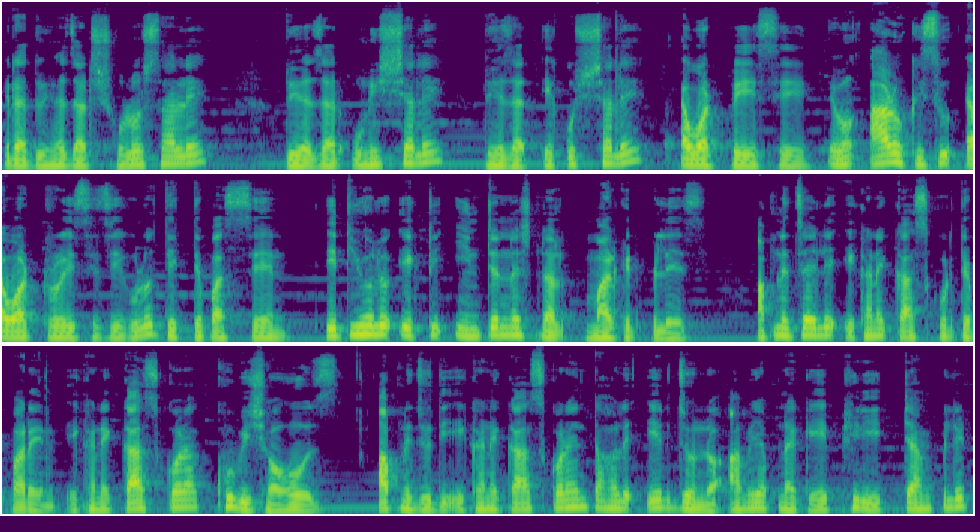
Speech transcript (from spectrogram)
এরা দুই হাজার ষোলো সালে, দুই হাজার উনিশ সালে, দুই হাজার একুশ সালে অ্যাওয়ার্ড পেয়েছে এবং আরও কিছু অ্যাওয়ার্ড রয়েছে যেগুলো দেখতে পাচ্ছেন। এটি হলো একটি ইন্টারন্যাশনাল মার্কেট প্লেস আপনি চাইলে এখানে কাজ করতে পারেন। এখানে কাজ করা খুবই সহজ। আপনি যদি এখানে কাজ করেন, তাহলে এর জন্য আমি আপনাকে ফ্রি ট্যাম্পলেট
